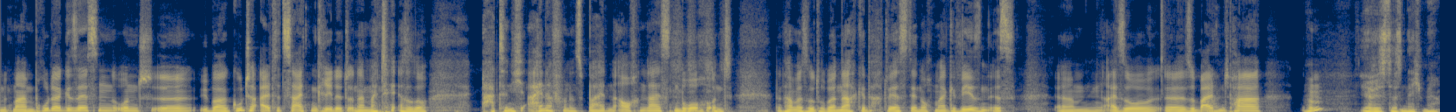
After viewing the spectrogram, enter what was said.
mit meinem Bruder gesessen und äh, über gute alte Zeiten geredet und dann meinte er so, hatte nicht einer von uns beiden auch einen Leistenbruch? Und dann haben wir so drüber nachgedacht, wer es denn noch mal gewesen ist. Ähm, also äh, sobald ein Und? paar, hm? Ihr wisst es nicht mehr.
